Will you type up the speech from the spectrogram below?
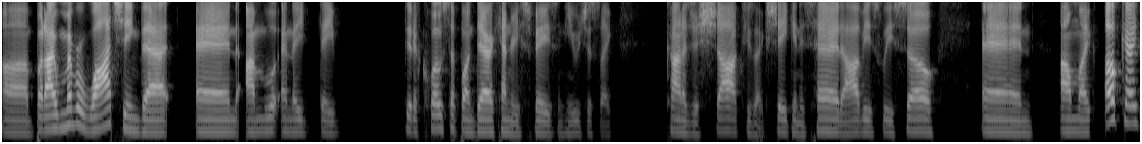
Uh, but I remember watching that, and I'm and they they did a close up on Derrick Henry's face, and he was just like kind of just shocked. He's like shaking his head, obviously so. And I'm like, okay,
